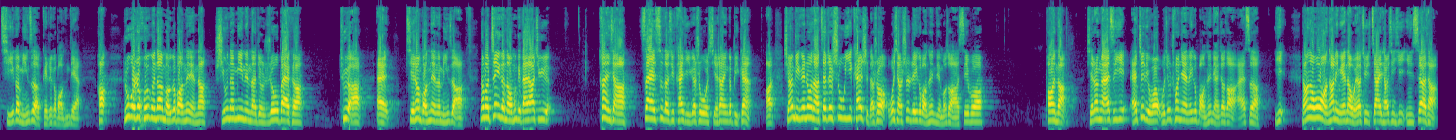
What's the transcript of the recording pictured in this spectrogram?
起一个名字给这个保存点。好，如果是回滚到某个保存点呢，使用的命令呢就是 roll back to 啊，哎，写上保存点的名字啊。那么这个呢，我们给大家去看一下啊，再次的去开启一个事物，写上一个 begin 啊，写完 begin 之后呢，在这事物一开始的时候，我想设置一个保存点怎么做啊？save point 写上个 s 一，哎，这里我我就创建了一个保存点，叫做 s。一，然后呢，我往它里面呢，我要去加一条信息，insert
